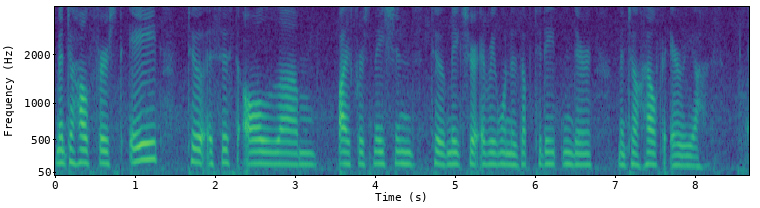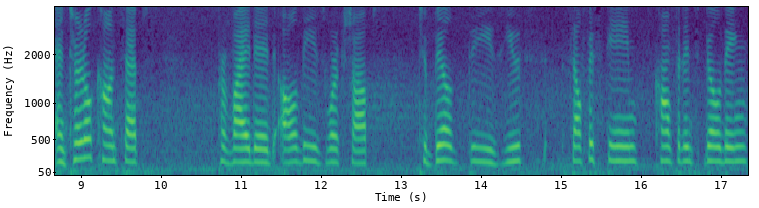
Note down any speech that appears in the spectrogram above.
mental health first aid to assist all um, by First Nations to make sure everyone is up to date in their mental health areas. And Turtle Concepts provided all these workshops to build these youth's self-esteem, confidence building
